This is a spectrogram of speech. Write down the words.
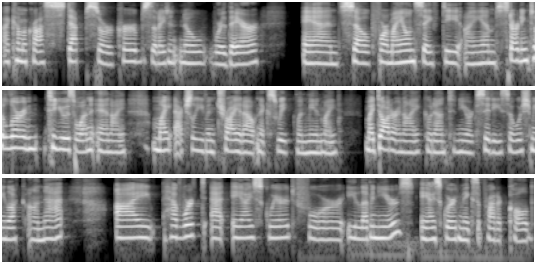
I come across steps or curbs that I didn't know were there and so, for my own safety, I am starting to learn to use one, and I might actually even try it out next week when me and my my daughter and I go down to New York City. So, wish me luck on that. I have worked at AI Squared for 11 years. AI Squared makes a product called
